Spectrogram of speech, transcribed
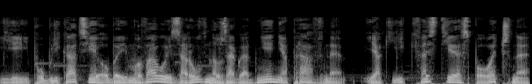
Jej publikacje obejmowały zarówno zagadnienia prawne, jak i kwestie społeczne,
